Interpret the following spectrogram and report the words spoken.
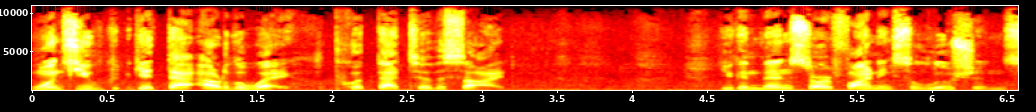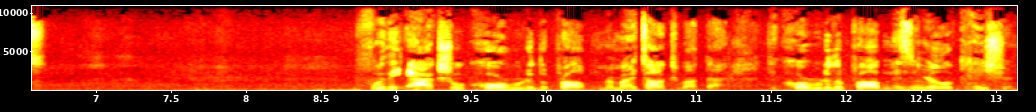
Once you get that out of the way, put that to the side, you can then start finding solutions for the actual core root of the problem. Remember, I talked about that. The core root of the problem isn't your location.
